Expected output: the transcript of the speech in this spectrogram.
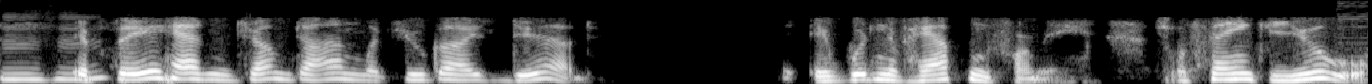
Mm-hmm. If they hadn't jumped on what you guys did, it wouldn't have happened for me. So thank you.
